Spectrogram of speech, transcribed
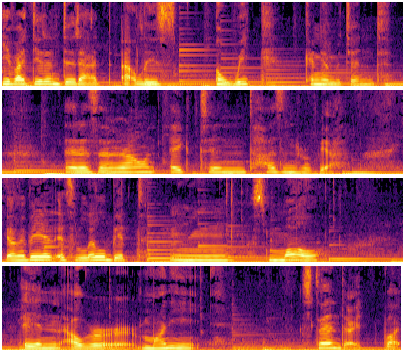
if I didn't do that at least a week, can you imagine? It is around 18,000 rupiah. Yeah, maybe it's a little bit um, small in our money standard, but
